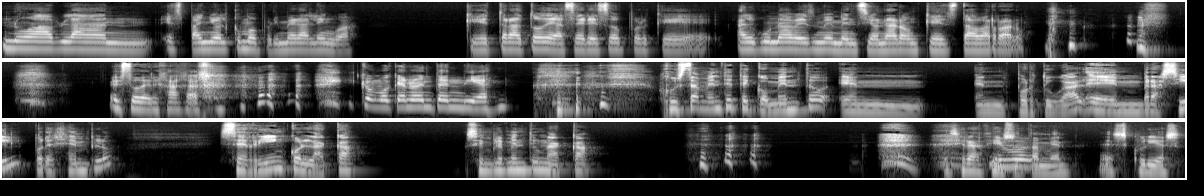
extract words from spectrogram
no hablan español como primera lengua. Que trato de hacer eso porque alguna vez me mencionaron que estaba raro. eso del jajaja. y como que no entendían. Justamente te comento en, en Portugal, en Brasil, por ejemplo, se ríen con la K. Simplemente una K. Es gracioso bueno- también, es curioso.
